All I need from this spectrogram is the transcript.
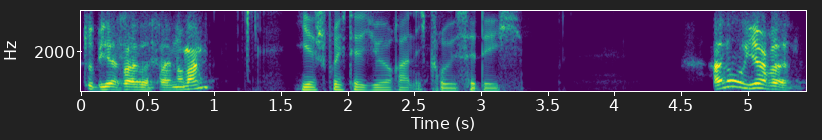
Tobias Albers-Heinemann. Hier spricht der Jöran, ich grüße dich. Hallo Jöran.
